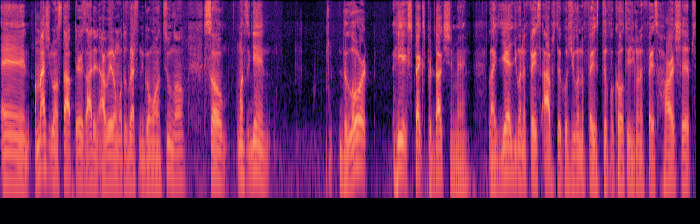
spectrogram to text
And I'm actually gonna stop there because I didn't I really don't want this lesson to go on too long. So once again, the Lord, He expects production, man. Like, yeah, you're gonna face obstacles, you're gonna face difficulties, you're gonna face hardships.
